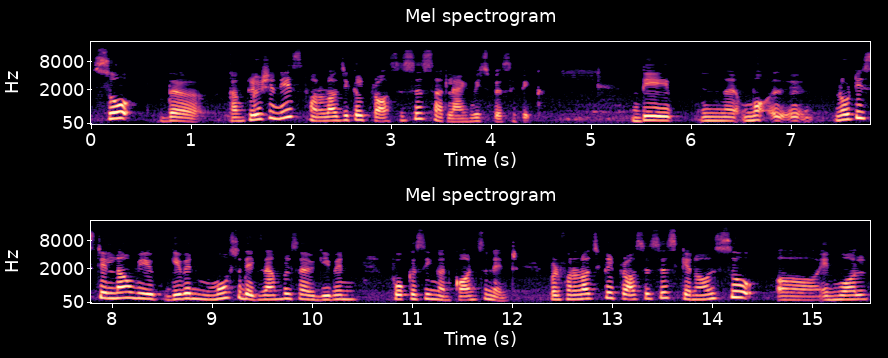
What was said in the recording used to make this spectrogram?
So, the conclusion is phonological processes are language specific. They mm, uh, notice till now we have given most of the examples I have given focusing on consonant but phonological processes can also uh, involve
